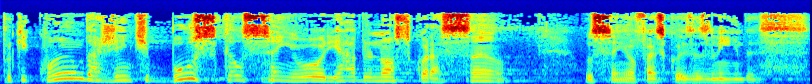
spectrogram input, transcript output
Porque quando a gente busca o Senhor e abre o nosso coração, o Senhor faz coisas lindas.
